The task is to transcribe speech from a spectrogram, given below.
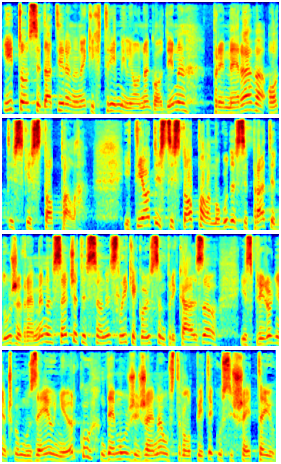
i to se datira na nekih 3 miliona godina, premerava otiske stopala I ti otisci stopala mogu da se prate duže vremena. Sećate se one slike koju sam prikazao iz Prirodnjačkog muzeja u Njujorku, gde muž i žena u stralopiteku se šetaju.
